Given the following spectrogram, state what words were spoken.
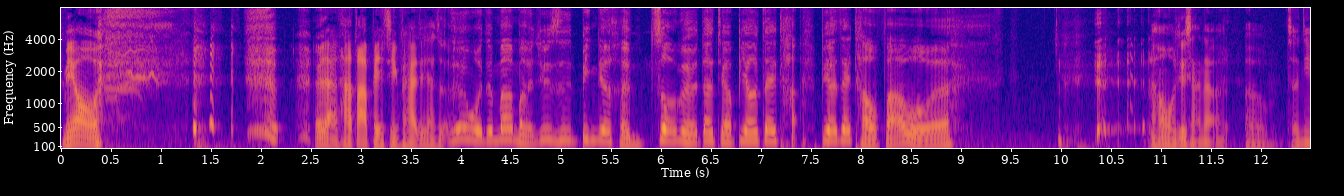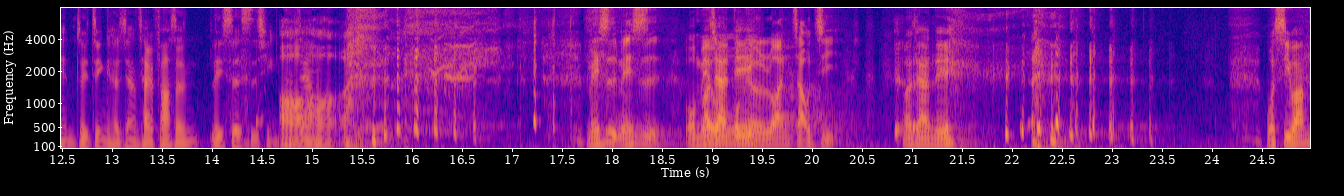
没有，而 且他打悲情牌就想说，呃，我的妈妈就是病得很重啊，大家不要再讨不要再讨伐我了。然后我就想到，呃，呃，哲年最近很像才发生类似的事情，好像哦哦，没事没事，我没有我没有乱着急。我想你，我希望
